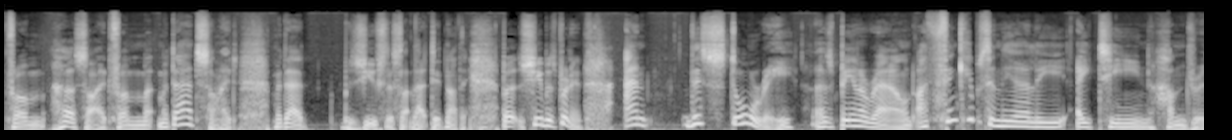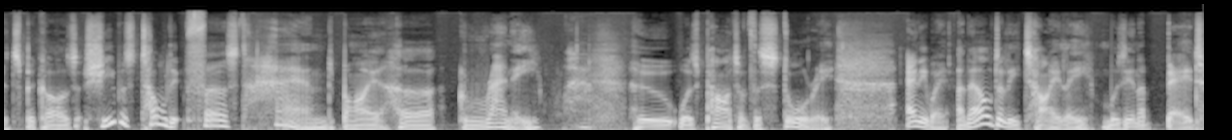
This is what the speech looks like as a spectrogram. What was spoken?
from her side, from my dad's side. My dad was useless like that, did nothing. But she was brilliant. And this story has been around, I think it was in the early 1800s, because she was told it firsthand by her granny, who was part of the story. Anyway, an elderly Tiley was in a bed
